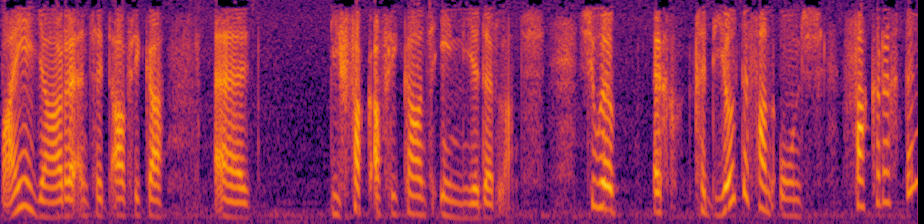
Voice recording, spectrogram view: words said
baie jare in Suid-Afrika uh die vak Afrikaans en Nederlands. So 'n gedeelte van ons vakrigting,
